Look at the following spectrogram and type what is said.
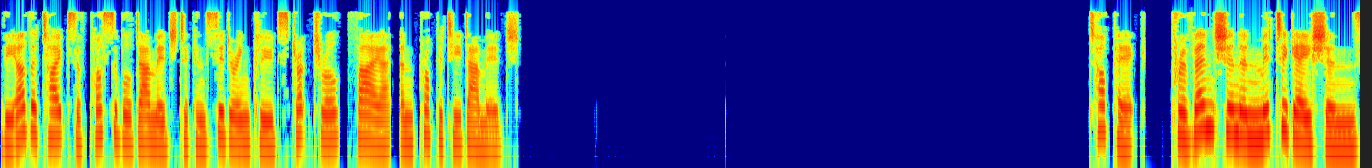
the other types of possible damage to consider include structural, fire, and property damage. Topic: Prevention and mitigations.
